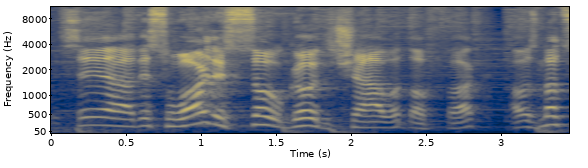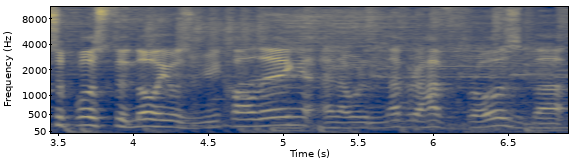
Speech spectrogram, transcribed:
You see, uh, this ward is so good, chat. What the fuck? I was not supposed to know he was recalling, and I would never have pros, but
